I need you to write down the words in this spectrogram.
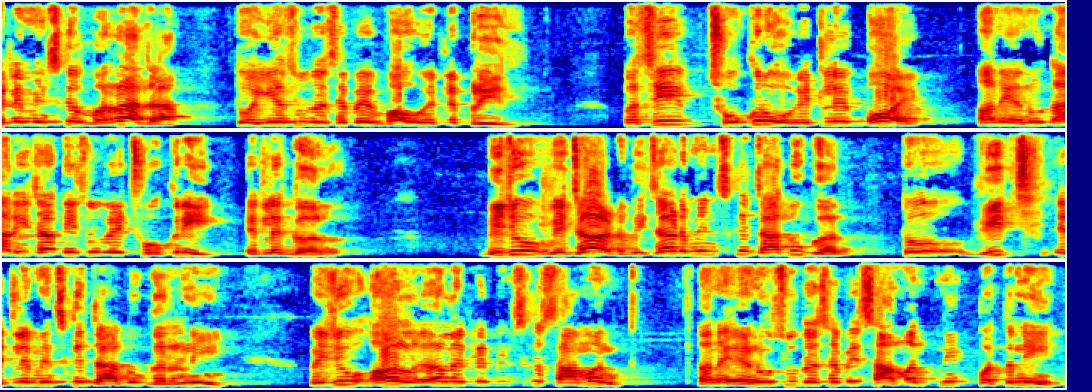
એટલે મીન્સ કે વરરાજા. તો અહીંયા શું થશે ભાઈ? વહુ એટલે બ્રિજ પછી છોકરો એટલે બોય અને એનું નારી જાતિ શું ભાઈ છોકરી એટલે ગર્લ બીજું વિઝાર્ડ વિઝાર્ડ મીન્સ કે જાદુગર. તો વિચ એટલે મીન્સ કે જાદુગરની. બીજું અલ અલ એટલે મીન્સ કે સામંત. અને એનું શું થશે ભાઈ, સામંતની પત્ની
